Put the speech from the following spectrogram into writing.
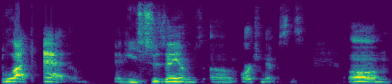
Black Adam, and he's Shazam's um, arch nemesis. Um,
